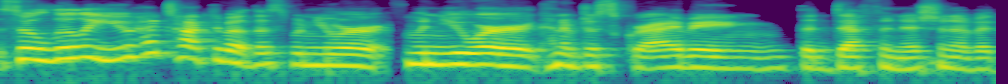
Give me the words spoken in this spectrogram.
So Lilly, you had talked about this when you were when you were kind of describing the definition of a,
